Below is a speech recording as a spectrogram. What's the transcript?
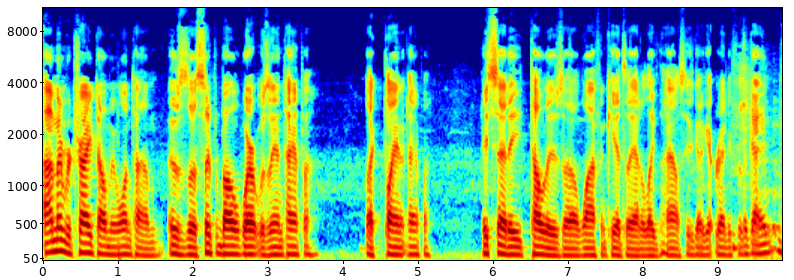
I remember Trey told me one time it was the Super Bowl where it was in Tampa, like playing at Tampa. He said he told his uh, wife and kids they had to leave the house. He's got to get ready for the game.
